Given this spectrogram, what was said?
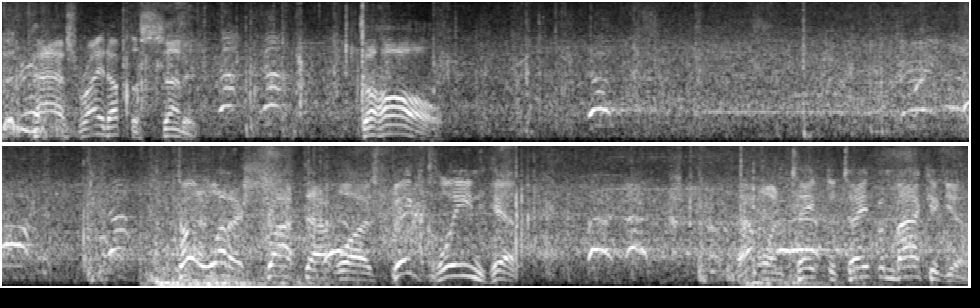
Good pass right up the center. To Hall. Oh, what a shot that was. Big clean hit. That one tape to tape and back again.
